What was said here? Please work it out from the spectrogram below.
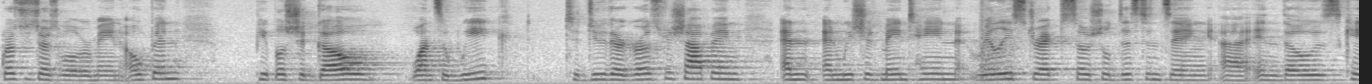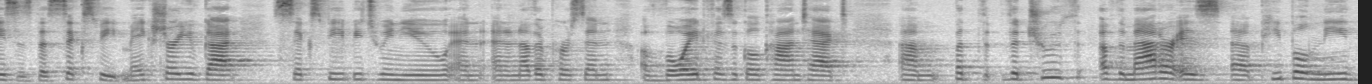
grocery stores will remain open. People should go once a week to do their grocery shopping and, and we should maintain really strict social distancing uh, in those cases the six feet. Make sure you've got six feet between you and, and another person. Avoid physical contact um, but the, the truth of the matter is uh, people need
